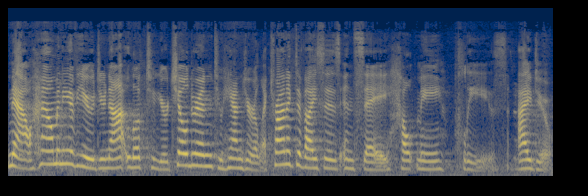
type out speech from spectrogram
Now, how many of you do not look to your children to hand your electronic devices and say, Help me, please? I do.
